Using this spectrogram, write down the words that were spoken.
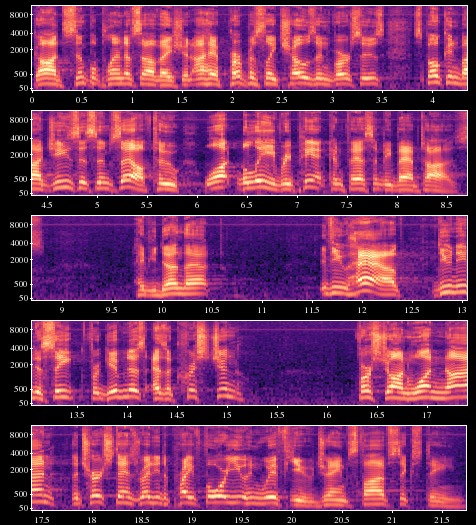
God's simple plan of salvation. I have purposely chosen verses spoken by Jesus himself to what? Believe, repent, confess, and be baptized. Have you done that? If you have, do you need to seek forgiveness as a Christian? 1 John 1 9, the church stands ready to pray for you and with you. James 5 16.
